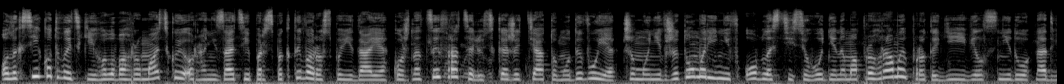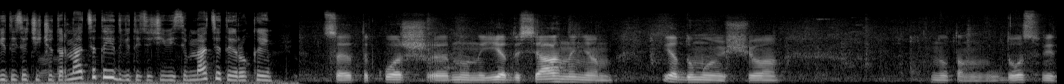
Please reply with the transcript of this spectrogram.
Олексій Котвицький, голова громадської організації «Перспектива» розповідає, кожна цифра – це людське життя, тому дивує, чому ні в Житомирі, ні в області сьогодні нема програми протидії ВІЛ-СНІДу на 2014-2018 роки. Це також е, ну, не є досягненням. Я думаю, що ну, там, досвід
